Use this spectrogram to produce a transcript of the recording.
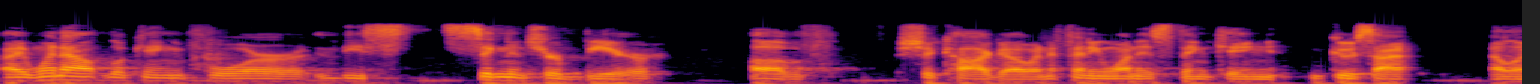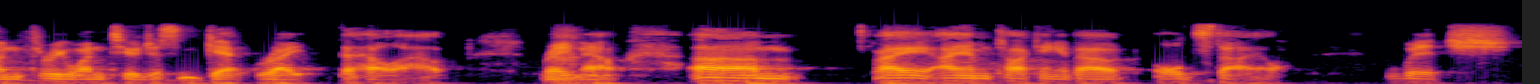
I went out looking for the signature beer of Chicago, and if anyone is thinking Goose Island 312, just get right the hell out right now. Um, I, I am talking about Old Style, which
